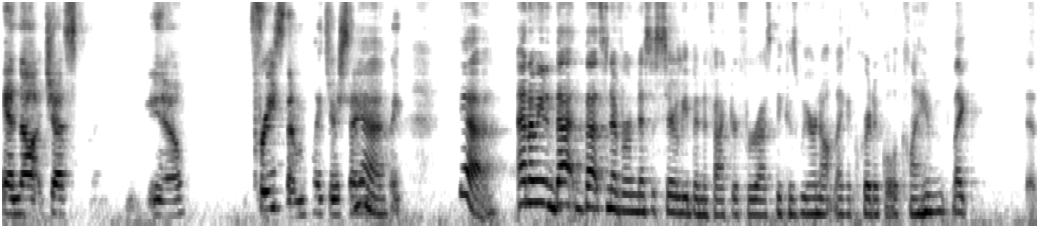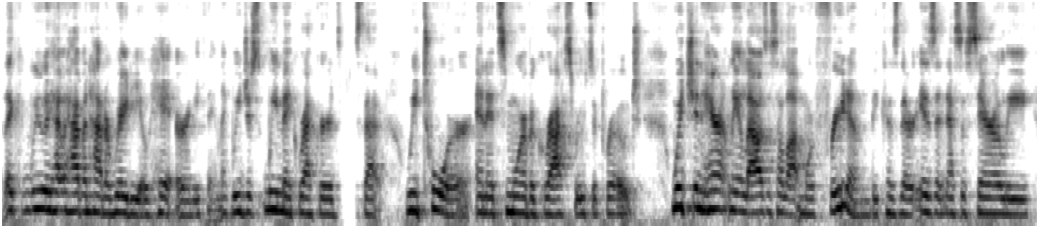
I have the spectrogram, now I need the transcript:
and not just you know freeze them like you're saying. Yeah. Like, yeah. And i mean that that's never necessarily been a factor for us because we are not like a critical acclaim. Like like we ha- haven't had a radio hit or anything. Like we just we make records that we tour and it's more of a grassroots approach which inherently allows us a lot more freedom because there isn't necessarily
